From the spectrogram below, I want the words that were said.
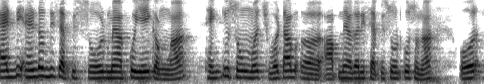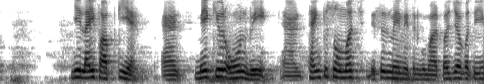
at the end of this episode मैं आपको यही कहूँगा thank you so much what आप आपने अगर इस एपिसोड को सुना और ये लाइफ आपकी है and make your own way and thank you so much this is me Nitin Kumar Prajapati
